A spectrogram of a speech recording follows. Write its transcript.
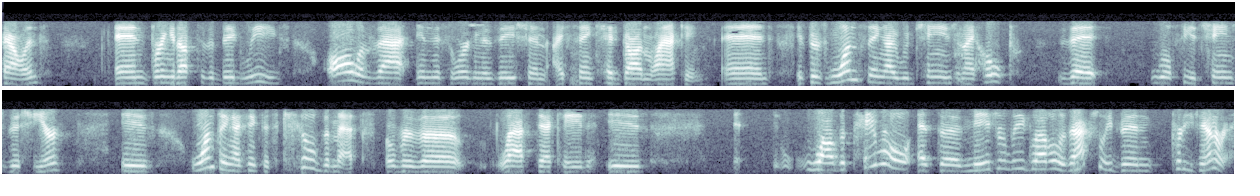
talent and bring it up to the big leagues. All of that in this organization, I think, had gone lacking. And if there's one thing I would change, and I hope that we'll see a change this year, is one thing I think that's killed the Mets over the last decade is while the payroll at the major league level has actually been pretty generous,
